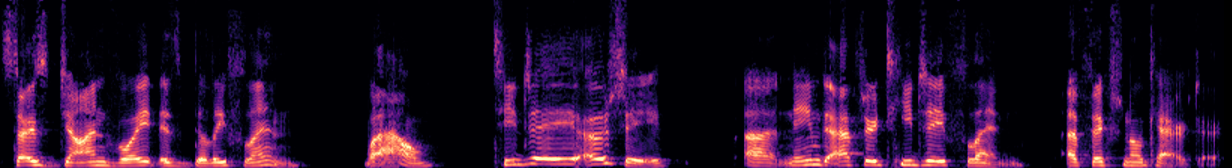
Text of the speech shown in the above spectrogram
Stars Jon Voight as Billy Flynn. Wow. TJ Oshie, uh, named after TJ Flynn, a fictional character.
